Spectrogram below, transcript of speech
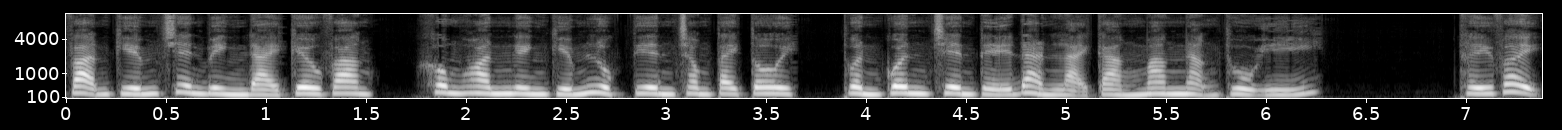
Vạn kiếm trên bình đài kêu vang, không hoan nghênh kiếm lục tiên trong tay tôi, thuần quân trên tế đàn lại càng mang nặng thủ ý. Thấy vậy,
